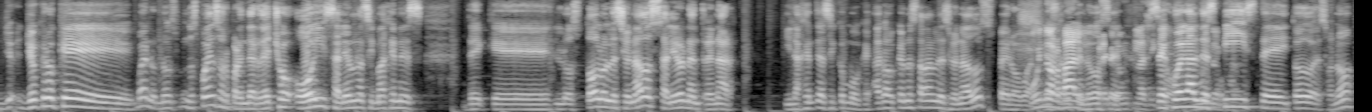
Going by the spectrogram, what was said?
yo, yo creo que, bueno, nos, nos pueden sorprender. De hecho, hoy salieron unas imágenes de que los, todos los lesionados salieron a entrenar. Y la gente así como que, ah, claro que no estaban lesionados, pero bueno. Muy normal, luego se, juega al normal. despiste y todo eso, ¿no?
